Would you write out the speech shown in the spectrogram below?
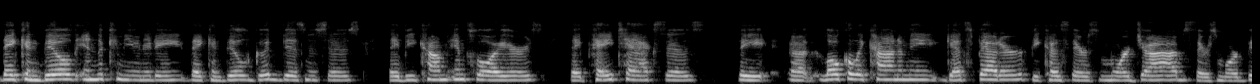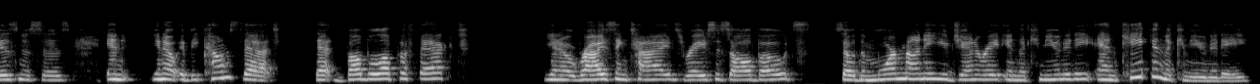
They can build in the community, they can build good businesses, they become employers, they pay taxes, the uh, local economy gets better because there's more jobs there's more businesses. And you know it becomes that that bubble up effect you know rising tides raises all boats. So the more money you generate in the community and keep in the community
